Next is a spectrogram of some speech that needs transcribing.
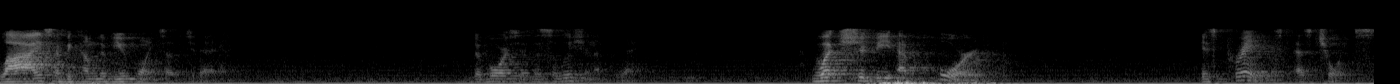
Lies have become the viewpoints of today. Divorce is the solution of today. What should be abhorred is praised as choice.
